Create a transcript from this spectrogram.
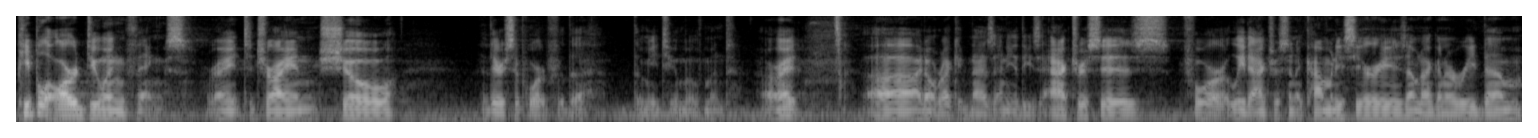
people are doing things right to try and show their support for the the Me Too movement. All right. Uh, I don't recognize any of these actresses for lead actress in a comedy series. I'm not going to read them.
